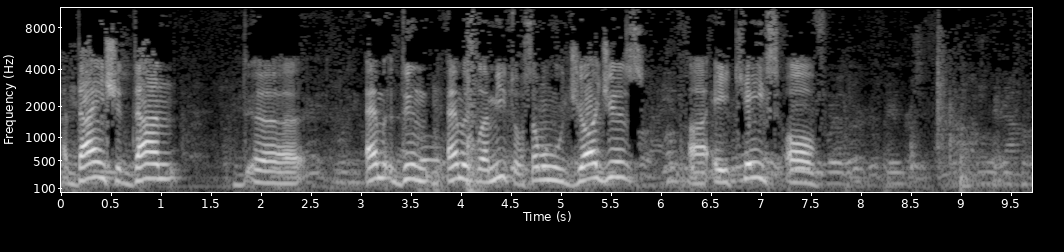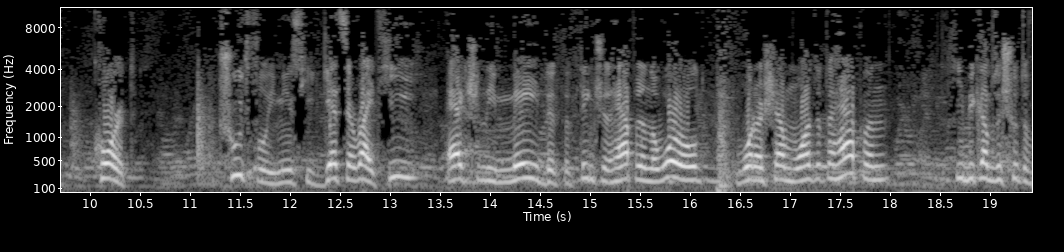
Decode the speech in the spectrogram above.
hadayin shedan uh, emes lamito, someone who judges uh, a case of court truthfully means he gets it right. He actually made that the thing should happen in the world what Hashem wanted to happen. He becomes a shoot of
